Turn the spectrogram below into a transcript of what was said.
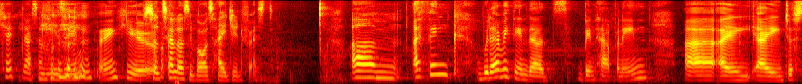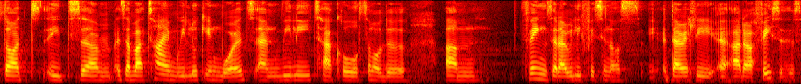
Okay, that's amazing. Thank you. so tell us about Hygiene First. Um, I think with everything that's been happening, uh, I, I just thought it's, um, it's about time we look inwards and really tackle some of the um, things that are really facing us directly at our faces.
